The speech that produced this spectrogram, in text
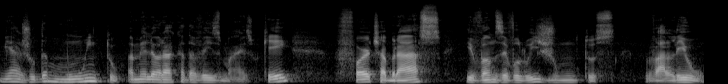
me ajuda muito a melhorar cada vez mais, ok? Forte abraço e vamos evoluir juntos. Valeu!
